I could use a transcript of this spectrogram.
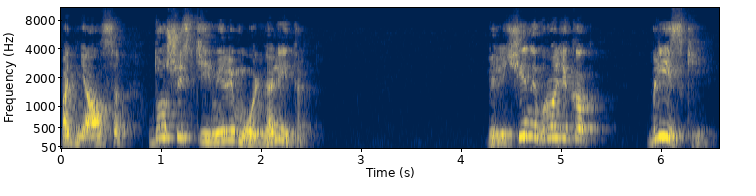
поднялся до 6 миллимоль на литр. Величины вроде как близкие.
